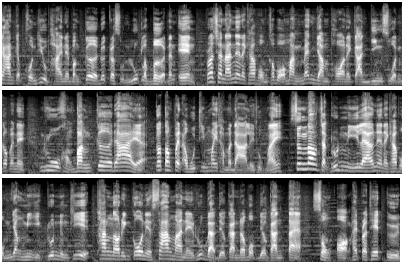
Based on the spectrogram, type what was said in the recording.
การกับคนที่อยู่ภายในบังเกอร์ด้วยกระสุนลูกระเบิดนั่นเอง เพราะฉะนั้นเนี่ยนะครับผมเขาบอกว่ามันแม่นยำพอในการยิงสวนเข้าไปในรูของบังเกอร์ได้อะก็ต้องเป็นอาวุธที่ไม่ธรรมดาเลยถูกไหม ซึ่งนอกจากรุ่นนี้แล้วเนี่ยนะครับผมยังมีอีกรุ่นหนึ่งที่ทางนอริงโกเนี่ยสร้างมาในรูปแบบเดียวกันระบบเดียวกัน แต่ส่งออกให้ประเทศอื่น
